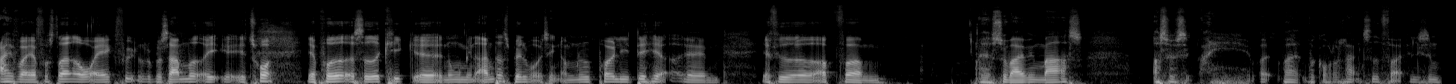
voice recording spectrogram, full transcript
ej, hvor er frustreret over, at jeg ikke føler det på samme måde. Og jeg, jeg, jeg tror, jeg prøvede at sidde og kigge øh, nogle af mine andre spil, hvor jeg tænkte, nu prøver jeg lige det her. Øh, jeg fyrede op for um, Surviving Mars, og så jeg nej, hvor, hvor, hvor går der lang tid før, jeg ligesom,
